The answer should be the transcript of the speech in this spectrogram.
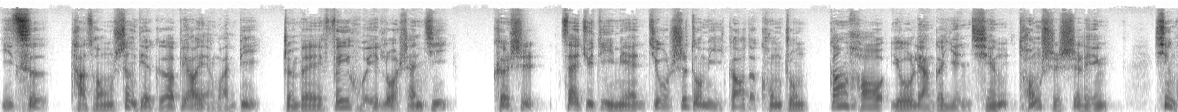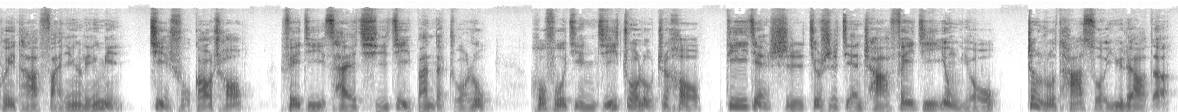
一次，他从圣迭戈表演完毕，准备飞回洛杉矶，可是，在距地面九十多米高的空中，刚好有两个引擎同时失灵。幸亏他反应灵敏，技术高超，飞机才奇迹般的着陆。胡福紧急着陆之后，第一件事就是检查飞机用油。正如他所预料的，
